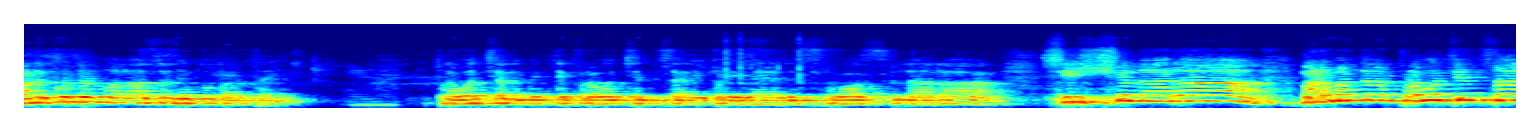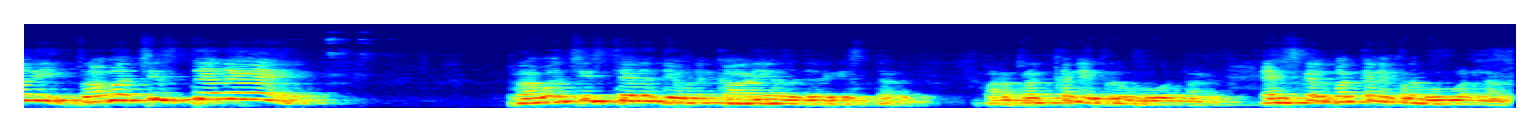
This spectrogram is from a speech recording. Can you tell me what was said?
మన కుటుంబాలు ఆశ్రయింపబడతాయి ప్రవచనం ఎత్తి ప్రవచించాలి. ప్రియమైన విశ్వాసులారా శిష్యులారా మనమందరం ప్రవచించాలి. ప్రవచిస్తేనే ప్రవచిస్తేనే దేవుని కార్యాలు జరిగిస్తాడు. మన ప్రక్కనే ప్రభువు ఉన్నాడు. ఎస్కల్ పక్కనే ప్రభువు ఉన్నాడు.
